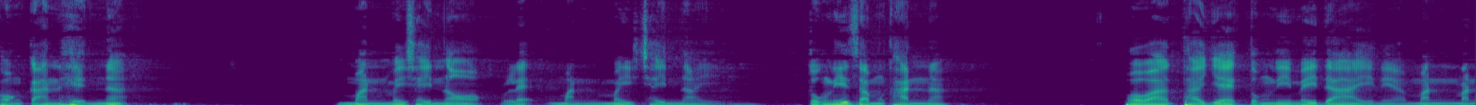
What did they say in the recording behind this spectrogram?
ของการเห็นน่ะมันไม่ใช่นอกและมันไม่ใช่ใน ตรงนี้สำคัญนะเพราะว่าถ้าแยกตรงนี้ไม่ได้เนี่ย มันมัน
